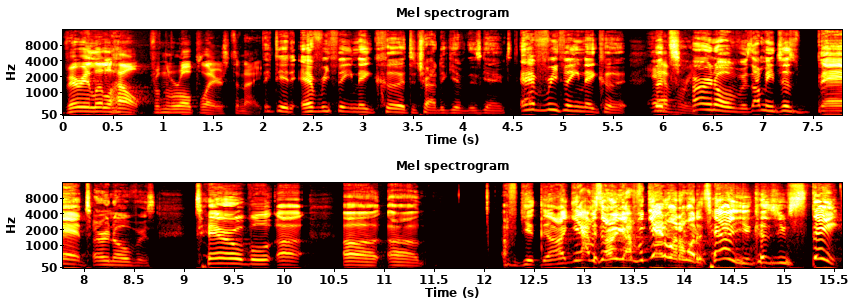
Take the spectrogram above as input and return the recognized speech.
Very little help from the role players tonight. They did everything they could to try to give this game. Everything they could. The Everything. turnovers. I mean, just bad turnovers. Terrible. Uh, uh, uh, I forget. Uh, yeah, I'm sorry. I forget what I want to tell you because you stink.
